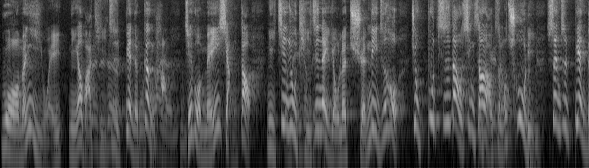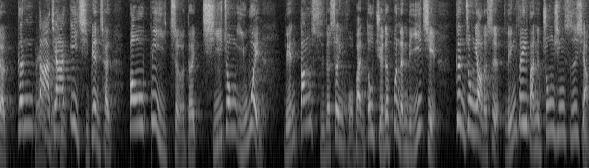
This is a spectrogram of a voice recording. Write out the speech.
我们以为你要把体制变得更好，结果没想到。”你进入体制内有了权力之后，就不知道性骚扰怎么处理，甚至变得跟大家一起变成包庇者的其中一位，连当时的摄影伙伴都觉得不能理解。更重要的是，林非凡的中心思想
